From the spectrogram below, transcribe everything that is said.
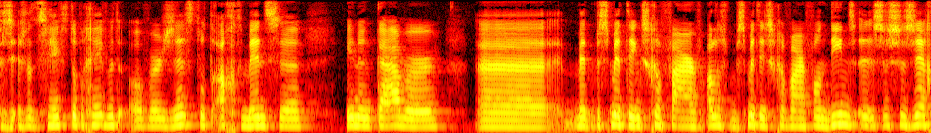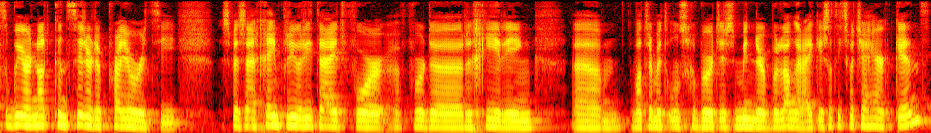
ze heeft het op een gegeven moment over zes tot acht mensen in een kamer. Uh, met besmettingsgevaar, alles besmettingsgevaar van dienst. Eh, ze, ze, zegt: We are not considered a priority. Dus we zijn geen prioriteit voor, voor de regering. Um, wat er met ons gebeurt is minder belangrijk. Is dat iets wat je herkent?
